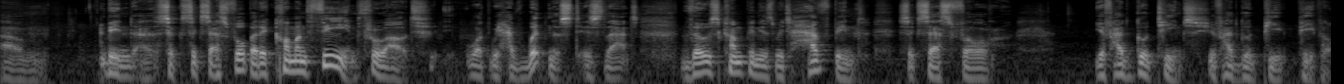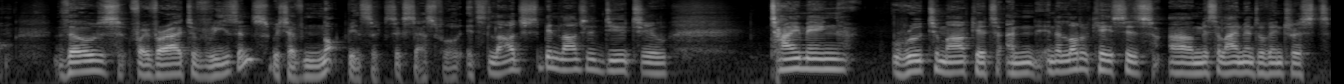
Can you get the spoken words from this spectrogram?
um, been uh, su- successful. But a common theme throughout what we have witnessed is that those companies which have been successful, you've had good teams, you've had good pe- people those, for a variety of reasons, which have not been su- successful, it's large, been largely due to timing, route to market, and in a lot of cases, uh, misalignment of interests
